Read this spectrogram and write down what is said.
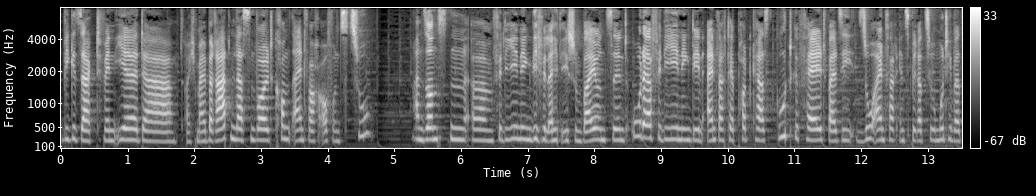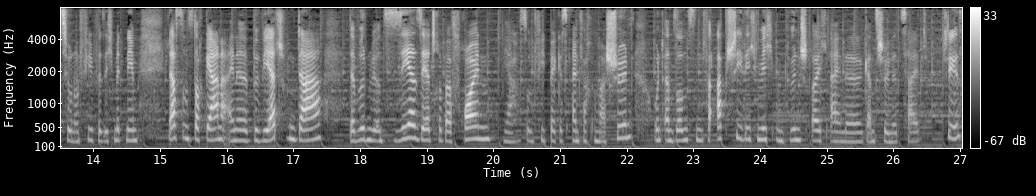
wie gesagt, wenn ihr da euch mal beraten lassen wollt, kommt einfach auf uns zu. Ansonsten ähm, für diejenigen, die vielleicht eh schon bei uns sind oder für diejenigen, denen einfach der Podcast gut gefällt, weil sie so einfach Inspiration, Motivation und viel für sich mitnehmen, lasst uns doch gerne eine Bewertung da. Da würden wir uns sehr, sehr drüber freuen. Ja, so ein Feedback ist einfach immer schön. Und ansonsten verabschiede ich mich und wünsche euch eine ganz schöne Zeit. Tschüss.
